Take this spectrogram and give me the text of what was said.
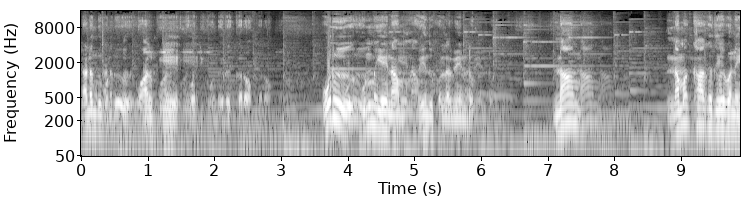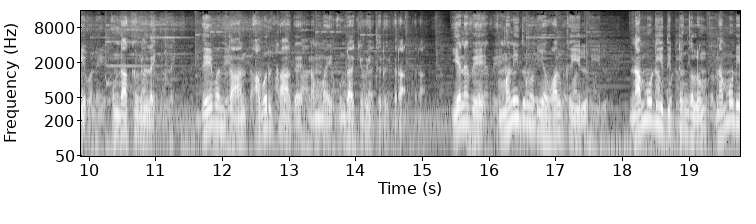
நடந்து கொண்டு வாழ்க்கையை ஓட்டிக் கொண்டு இருக்கிறோம் ஒரு உண்மையை நாம் அறிந்து கொள்ள வேண்டும். நாம் நமக்காக தேவனை உண்டாக்கவில்லை. தேவன் தான் அவருக்காக நம்மை உண்டாக்கி வைத்திருக்கிறார். எனவே மனிதனுடைய வாழ்க்கையில் நம்முடைய திட்டங்களும் நம்முடைய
